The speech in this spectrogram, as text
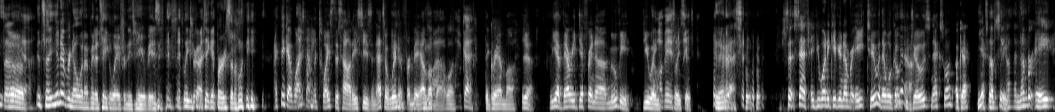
so Uh, yeah. it's like you never know what I'm going to take away from these movies. Please don't take it personally. I think I watched that one twice this holiday season. That's a winner for me. I love Wow. that one. Okay. The grandma. Yeah. We have very different uh, movie viewing Obviously. choices. yeah. Yes. so, Seth, you want to give your number eight too, and then we'll go Yeah. to Joe's next one? Okay. Yeah, What's number absolutely. eight? Uh, number eight,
